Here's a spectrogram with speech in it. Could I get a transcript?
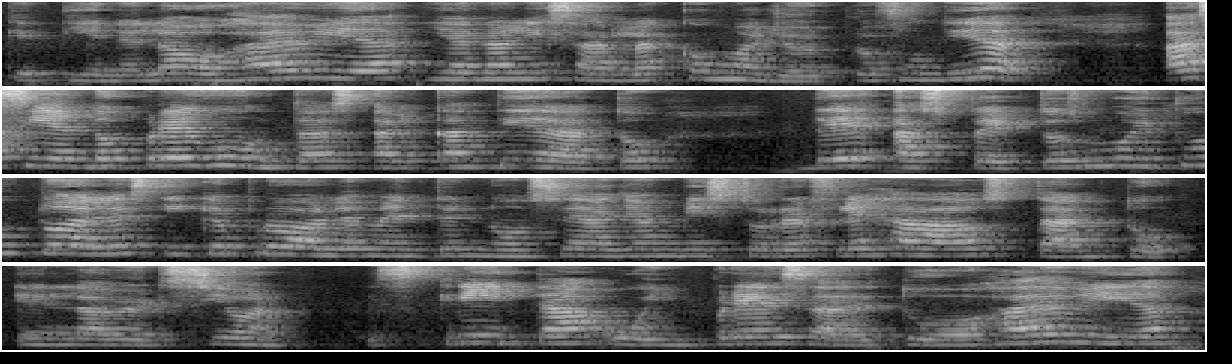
que tiene la hoja de vida y analizarla con mayor profundidad, haciendo preguntas al candidato de aspectos muy puntuales y que probablemente no se hayan visto reflejados tanto en la versión escrita o impresa de tu hoja de vida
